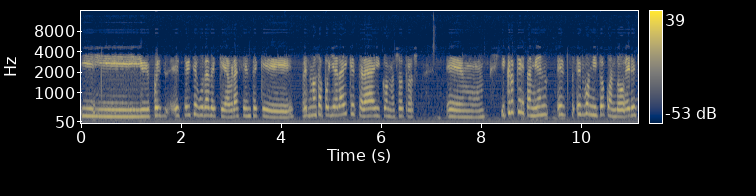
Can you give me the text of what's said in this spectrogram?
y pues estoy segura de que habrá gente que pues, nos apoyará y que estará ahí con nosotros. Eh, y creo que también es, es bonito cuando eres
